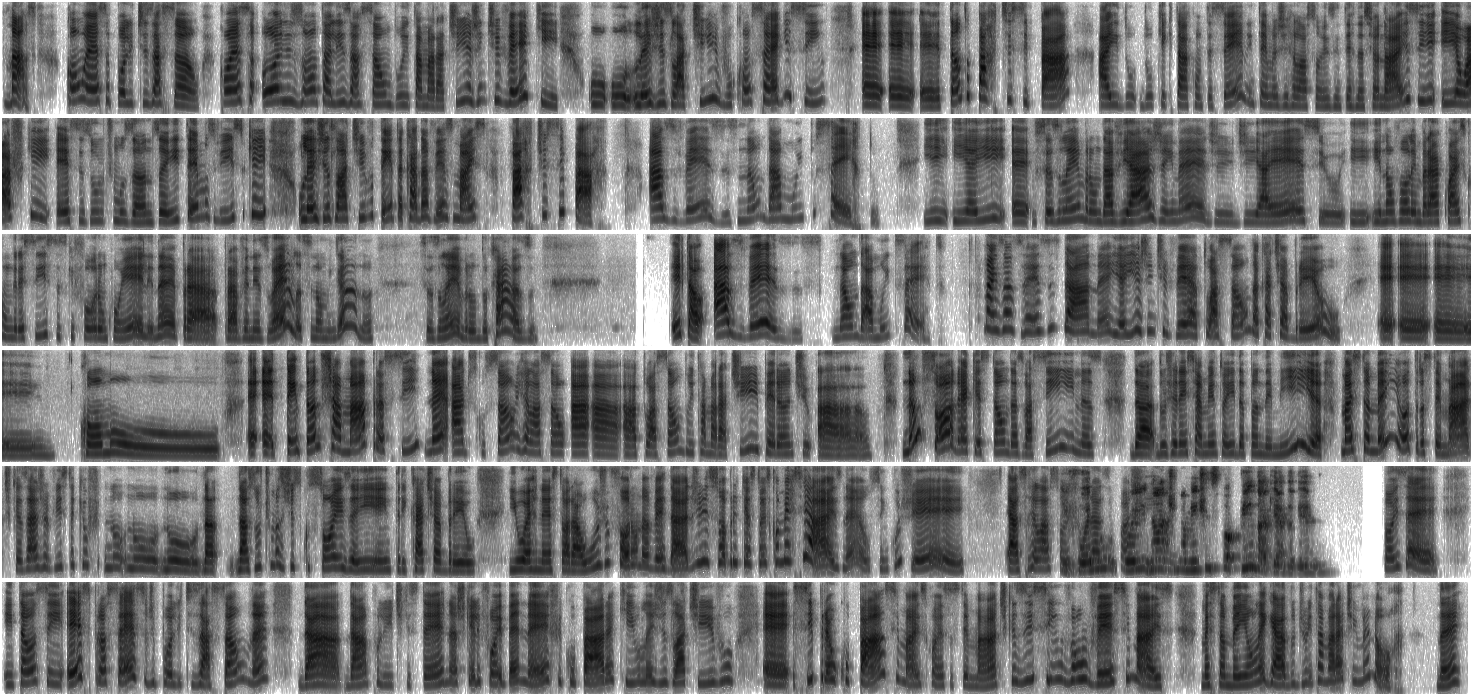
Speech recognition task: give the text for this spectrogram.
Mas com essa politização, com essa horizontalização do Itamaraty, a gente vê que o, o legislativo consegue sim é, é, é, tanto participar aí do, do que está acontecendo em temas de relações internacionais, e, e, eu acho que esses últimos anos aí temos visto que o legislativo tenta cada vez mais participar. Às vezes não dá muito certo, e, e aí, é, vocês lembram da viagem né, de, de Aécio, e, e, não vou lembrar quais congressistas que foram com ele né, para a Venezuela, se não me engano? Vocês lembram do caso? Então, às vezes não dá muito certo, mas às vezes dá, né? E aí a gente vê a atuação da Cátia Abreu. É, é, é como é, é, tentando chamar para si né, a discussão em relação à, atuação do Itamaraty perante a não só né, a questão das vacinas, da, do gerenciamento aí da pandemia, mas também outras temáticas, haja vista que o, no, no, no, na, nas últimas discussões aí entre Cátia Abreu e o Ernesto Araújo foram, na verdade, sobre questões comerciais, né? O 5G, as relações e foi, do Brasil com a foi China. relativamente um estopim da queda dele. Né? Pois é. Então, assim, esse processo de politização né, da, da política externa, acho que ele foi benéfico para que o legislativo é, se preocupasse mais com essas temáticas e se envolvesse mais. Mas também é um legado de um Itamaraty menor, né?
